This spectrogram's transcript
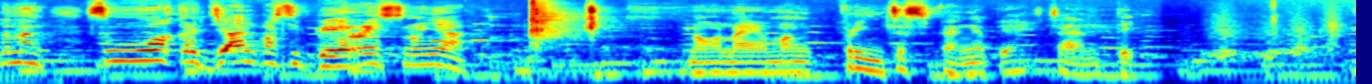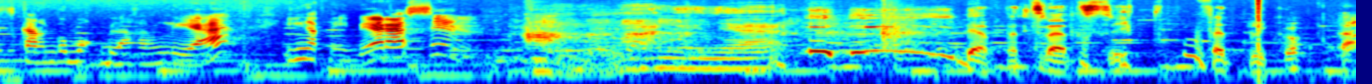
Tenang. Semua kerjaan pasti beres Nonya. Nona emang princess banget ya, cantik. Sekarang gue mau ke belakang dulu ya. Ingat nih beresin. Aman Nyonya. Hihi, Dapat seratus ribu buat beli kota.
